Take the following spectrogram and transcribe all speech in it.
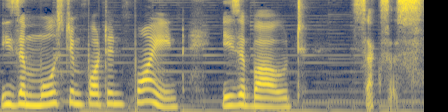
is the most important point is about success.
